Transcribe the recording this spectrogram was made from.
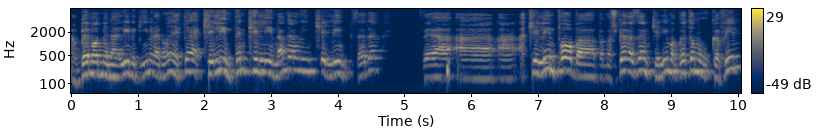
הרבה מאוד מנהלים מגיעים אליי ואומרים, אתה יודע, כלים, תן כלים, למה אתה לא נותנים כלים, בסדר? והכלים פה במשבר הזה הם כלים הרבה יותר מורכבים,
